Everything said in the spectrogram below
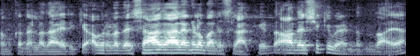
നമുക്ക് നല്ലതായിരിക്കും. അവരുടെ ദശാകാലങ്ങൾ മനസ്സിലാക്കിയിട്ട് ആ ദശയ്ക്ക് വേണ്ടുന്നതായ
